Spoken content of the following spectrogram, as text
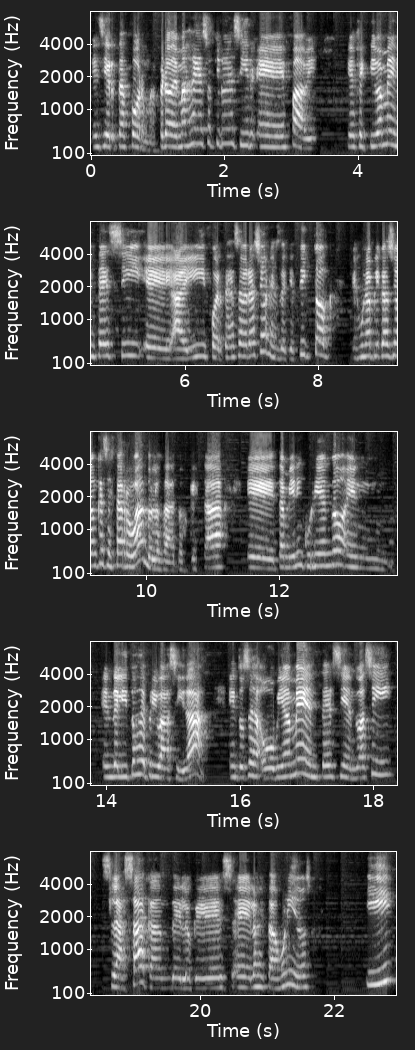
en cierta forma. Pero además de eso, quiero decir, eh, Fabi, que efectivamente sí eh, hay fuertes aseveraciones de que TikTok es una aplicación que se está robando los datos, que está también incurriendo en en delitos de privacidad. Entonces, obviamente, siendo así, la sacan de lo que es eh, los Estados Unidos y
